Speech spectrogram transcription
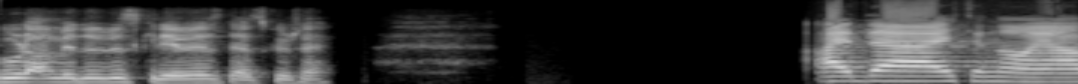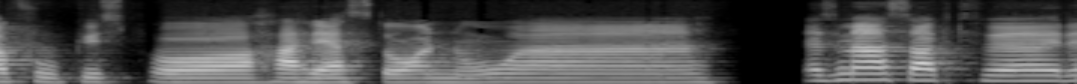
hvordan vil du beskrive hvis det skulle skje? Nei, det er ikke noe jeg har fokus på her jeg står nå. Eh, Det som jeg har sagt før,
